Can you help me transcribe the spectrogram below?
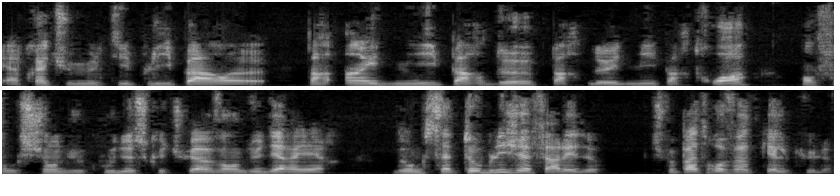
et après tu multiplies par euh, par un et demi, par deux, par deux et demi, par trois en fonction du coup de ce que tu as vendu derrière. Donc ça t'oblige à faire les deux. Tu peux pas trop faire de calcul.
